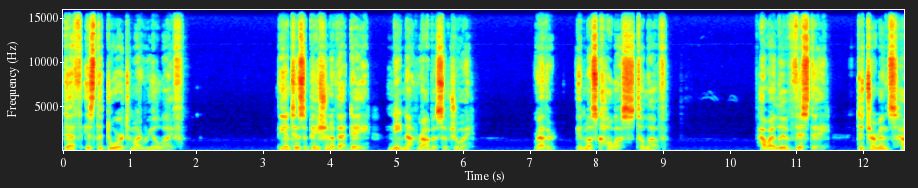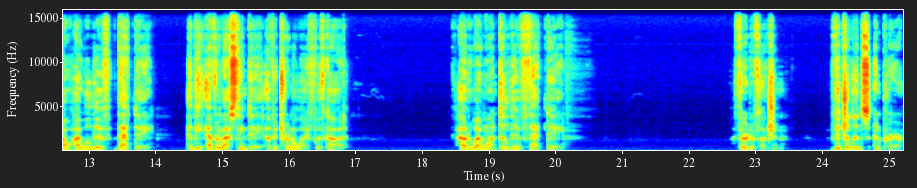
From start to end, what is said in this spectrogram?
Death is the door to my real life. The anticipation of that day need not rob us of joy. Rather, it must call us to love. How I live this day determines how I will live that day and the everlasting day of eternal life with God. How do I want to live that day? Third reflection Vigilance and Prayer.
